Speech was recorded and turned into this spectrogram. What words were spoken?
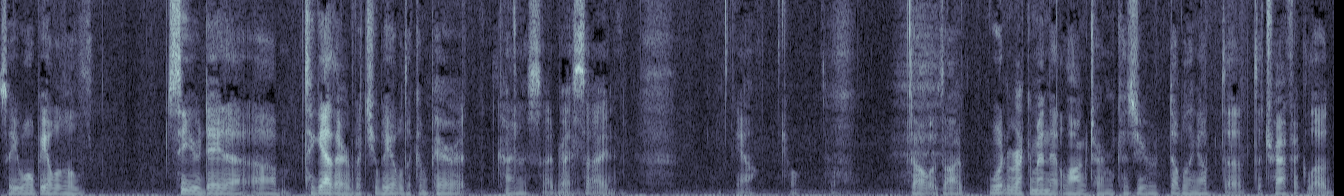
so you won't be able to see your data um, together, but you'll be able to compare it kind of side by side. right. Yeah. Cool. Cool. So, so I wouldn't recommend that long term because you're doubling up the, the traffic load.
